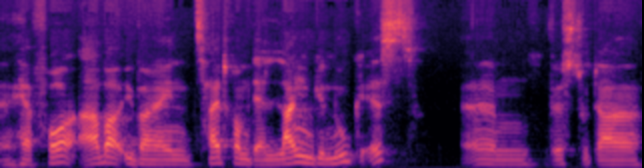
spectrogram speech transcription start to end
äh, hervor. Aber über einen Zeitraum, der lang genug ist, ähm, wirst du da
